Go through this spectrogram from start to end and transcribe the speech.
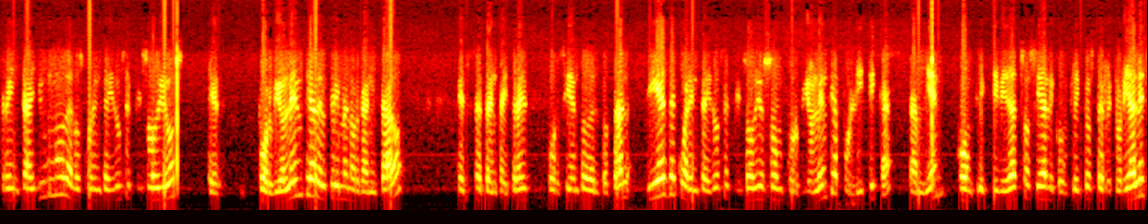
31 de los 42 episodios es por violencia del crimen organizado, 73% del total. 10 de 42 episodios son por violencia política, también conflictividad social y conflictos territoriales,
